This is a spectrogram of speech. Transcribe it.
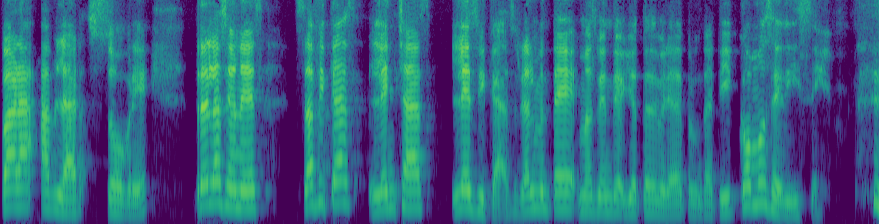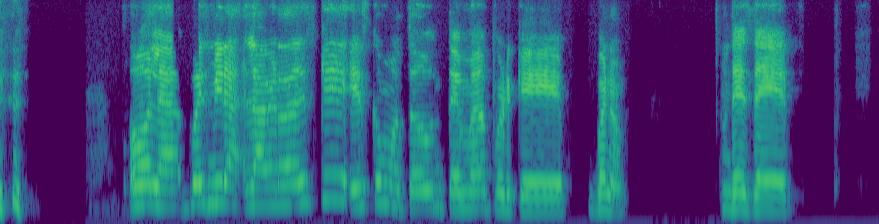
para hablar sobre relaciones sáficas, lenchas, lésbicas. Realmente, más bien, yo te debería de preguntar a ti, ¿cómo se dice? Hola, pues mira, la verdad es que es como todo un tema porque, bueno, desde,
